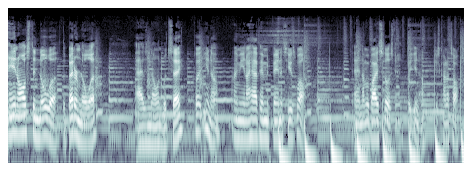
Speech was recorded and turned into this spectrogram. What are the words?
and Austin Nola, the better Nola, as no one would say, but you know, I mean, I have him in fantasy as well and I'm a biased Phillies fan, but you know, just kind of talking.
